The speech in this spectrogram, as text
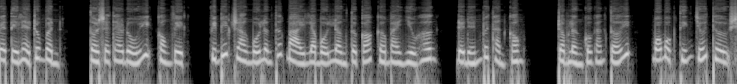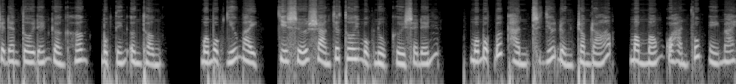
về tỷ lệ trung bình. Tôi sẽ theo đuổi công việc vì biết rằng mỗi lần thất bại là mỗi lần tôi có cơ may nhiều hơn để đến với thành công. Trong lần cố gắng tới, mỗi một tiếng chối từ sẽ đem tôi đến gần hơn một tiếng ưng thuận. Mỗi một nhíu mày chỉ sửa soạn cho tôi một nụ cười sẽ đến. Mỗi một bất hạnh sẽ chứa đựng trong đó mầm móng của hạnh phúc ngày mai.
